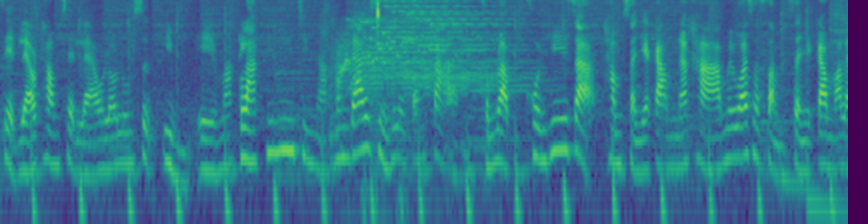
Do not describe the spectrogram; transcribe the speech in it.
เสร็จแล้วทำเสร็จแล้วแล้วรู้สึกอิ่มเอมมากรักที่นี่จริงนะมันได้สิ่งที่เราต้องการสำหรับคนที่จะทำสัญญกรรมนะคะ ไม่ว่าจะสัญญกรรมอะไร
